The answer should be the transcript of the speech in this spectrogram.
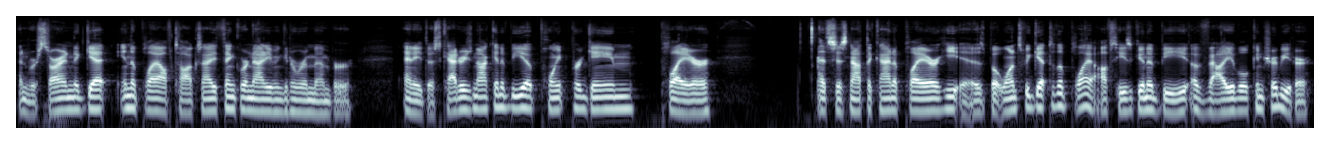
and we're starting to get into playoff talks, I think we're not even going to remember any of this. Kadri's not going to be a point per game player. That's just not the kind of player he is. But once we get to the playoffs, he's going to be a valuable contributor,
